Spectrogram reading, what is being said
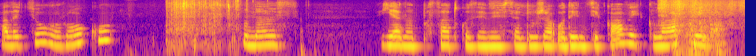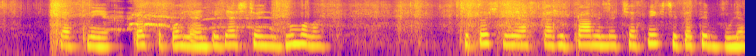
Але цього року у нас є на посадку з'явився дуже один цікавий, класний часник. Просто погляньте, я щойно думала, чи точно я скажу правильно часник, чи за цибуля.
